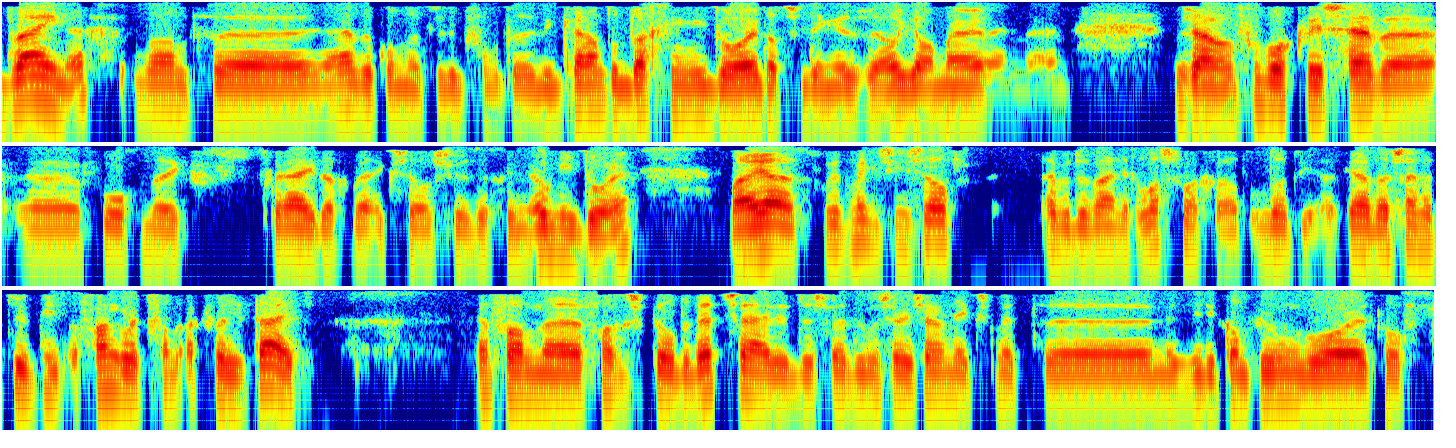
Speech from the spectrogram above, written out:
weinig. Want ja, we konden natuurlijk bijvoorbeeld die krantopdag ging niet door. Dat soort dingen is wel jammer. En, en we zouden een voetbalquiz hebben uh, volgende week vrijdag bij Excelsior. Dat ging ook niet door. Maar ja, voor het magazine zelf hebben we er weinig last van gehad. Omdat die, ja, wij zijn natuurlijk niet afhankelijk van de actualiteit. En van, van gespeelde wedstrijden. Dus wij doen sowieso niks met, met wie de kampioen wordt. Of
